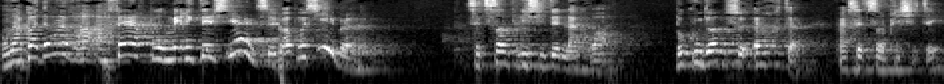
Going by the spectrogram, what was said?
On n'a pas d'œuvre à faire pour mériter le ciel, c'est pas possible. Cette simplicité de la croix. Beaucoup d'hommes se heurtent à cette simplicité.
